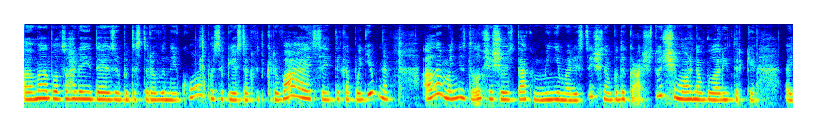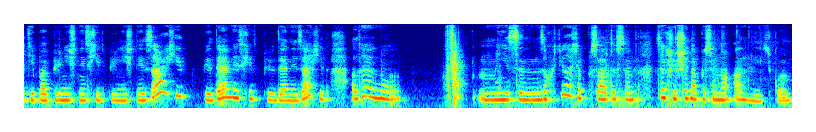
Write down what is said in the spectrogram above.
Е, У мене була взагалі ідея зробити старовинний компас, який ось так відкривається і таке подібне. Але мені здалося, що ось так мінімалістично буде краще. Тут ще можна було літерки, е, типу північний схід, північний захід, південний схід, південний захід. Але ну, мені це не захотілося писати все. Це якщо ще написано англійською.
